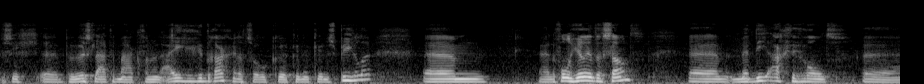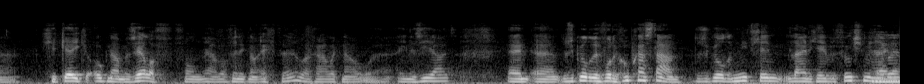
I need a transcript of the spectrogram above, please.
zich bewust laten maken van hun eigen gedrag. En dat ze ook kunnen, kunnen spiegelen. dat vond ik heel interessant. met die achtergrond gekeken ook naar mezelf. Van ja, wat vind ik nou echt? Hè? Waar haal ik nou uh, energie uit? En, uh, dus ik wilde weer voor de groep gaan staan. Dus ik wilde niet geen leidinggevende functie meer nee, hebben.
